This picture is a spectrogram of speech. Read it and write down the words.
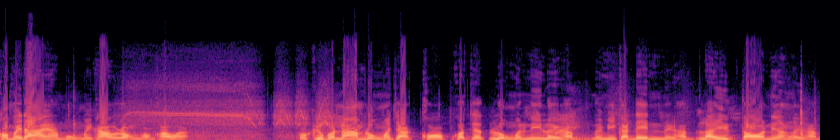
ก็ไม่ได้ฮะมุงไม่เข้าร่องของเขาอะก็คือพอน้ำลงมาจากขอบก็จะลงบนนี้เลยครับ ไม่มีกระเด็นเลยครับ ไหลต่อเนื่องเลยครับ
